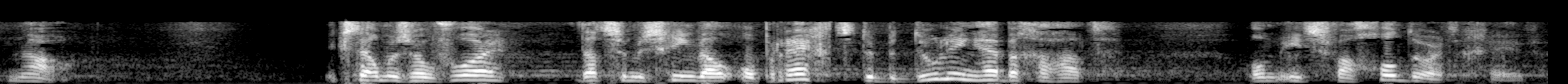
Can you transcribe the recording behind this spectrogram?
nou, ik stel me zo voor dat ze misschien wel oprecht de bedoeling hebben gehad om iets van God door te geven.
